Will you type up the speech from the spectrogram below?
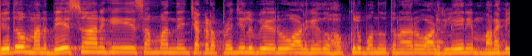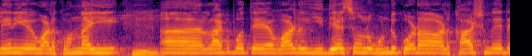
ఏదో మన దేశానికి సంబంధించి అక్కడ ప్రజలు వేరు వాళ్ళకి ఏదో హక్కులు పొందుతున్నారు వాళ్ళకి లేని మనకు లేని వాళ్ళకి ఉన్నాయి. లేకపోతే వాళ్ళు ఈ దేశంలో ఉండి కూడా వాళ్ళు కాశ్మీర్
